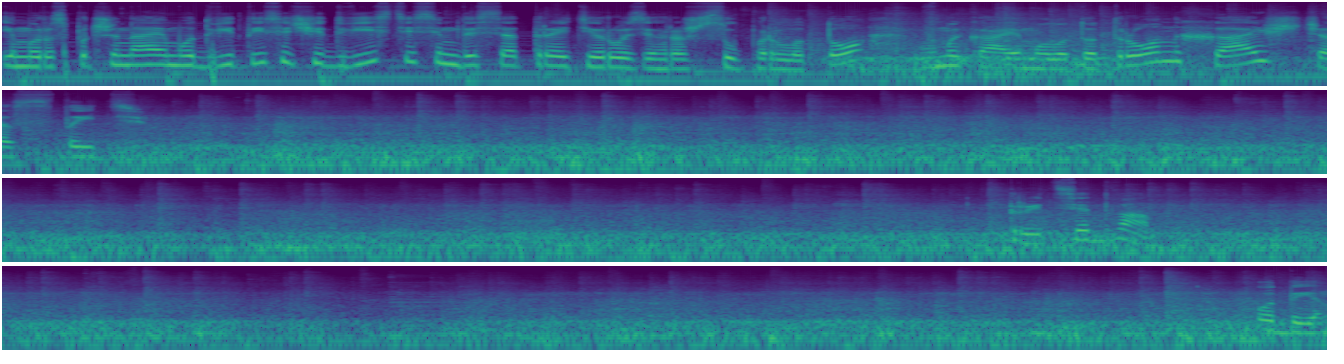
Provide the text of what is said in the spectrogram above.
і ми розпочинаємо 2273 розіграш Суперлото. Вмикаємо лототрон. Хай щастить. Тридцять два. Один.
